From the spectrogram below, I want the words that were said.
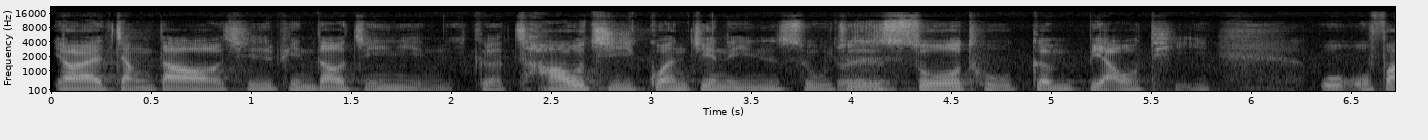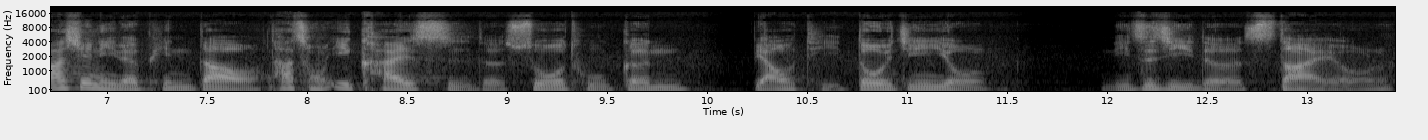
要来讲到，其实频道经营一个超级关键的因素，就是缩图跟标题。我我发现你的频道，它从一开始的缩图跟标题都已经有你自己的 style 了。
